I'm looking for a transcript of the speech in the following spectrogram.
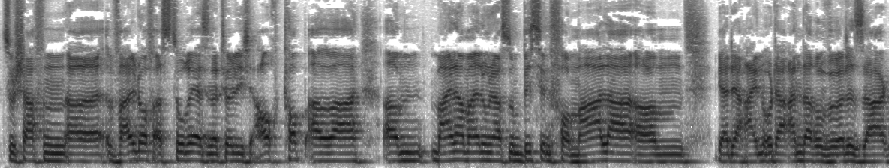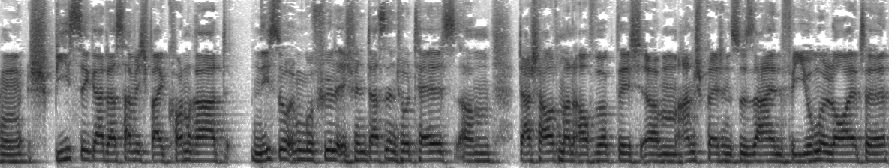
zu schaffen, äh, Waldorf Astoria ist natürlich auch top, aber ähm, meiner Meinung nach so ein bisschen formaler. Ähm, ja, der ein oder andere würde sagen spießiger. Das habe ich bei Konrad nicht so im Gefühl. Ich finde, das sind Hotels, ähm, da schaut man auch wirklich ähm, ansprechend zu sein für junge Leute.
